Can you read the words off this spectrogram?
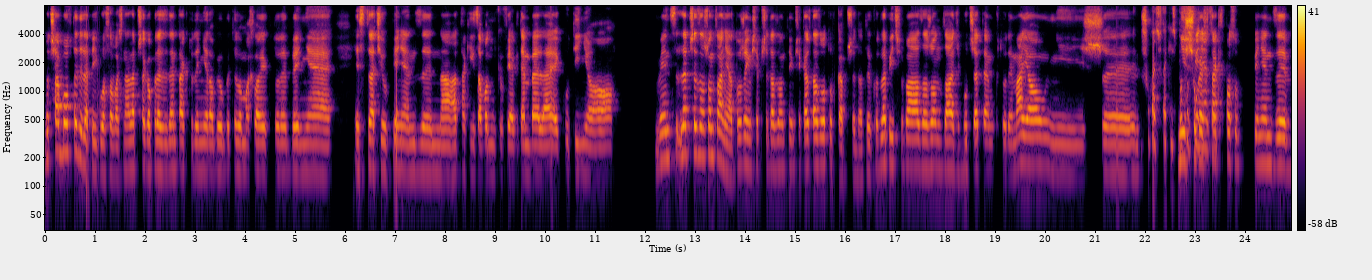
no trzeba było wtedy lepiej głosować na lepszego prezydenta, który nie robiłby tylu machlojek, który by nie stracił pieniędzy na takich zawodników jak Dembele, Coutinho, więc lepsze zarządzanie, a to, że im się przydadzą, to im się każda złotówka przyda, tylko lepiej trzeba zarządzać budżetem, który mają, niż, yy, Szukać w taki sposób niż szukać pieniędzy? w taki sposób pieniędzy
